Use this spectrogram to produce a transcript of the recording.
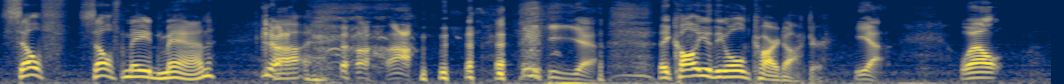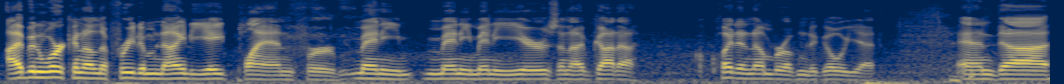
self self made man. Yeah. Uh, yeah. they call you the old car doctor. Yeah. Well, I've been working on the Freedom 98 plan for many, many, many years, and I've got a quite a number of them to go yet. And uh,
